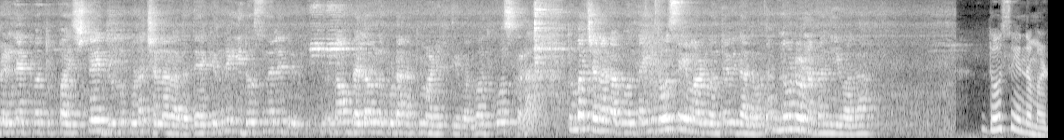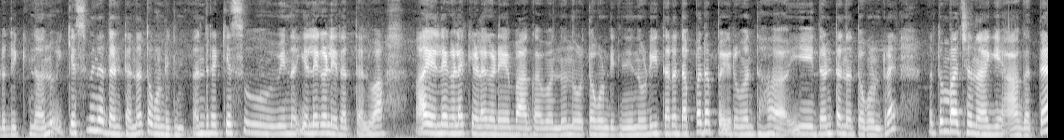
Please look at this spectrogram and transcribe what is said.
ಬೆಣ್ಣೆ ಅಥವಾ ತುಪ್ಪ ಇಷ್ಟೇ ಇದ್ರೂ ಕೂಡ ಚೆನ್ನಾಗಾಗುತ್ತೆ. ಯಾಕೆಂದರೆ ಈ ದೋಸೆನಲ್ಲಿ ನಾವು ಬೆಲ್ಲವನ್ನು ಕೂಡ ಹಾಕಿ ಮಾಡಿರ್ತೀವಲ್ವ? ಅದಕ್ಕೋಸ್ಕರ ತುಂಬ ಚೆನ್ನಾಗಾಗುವಂಥ ಈ ದೋಸೆ ಮಾಡುವಂಥ ವಿಧಾನವನ್ನು ನೋಡೋಣ ಬನ್ನಿ ಇವಾಗ. ದೋಸೆಯನ್ನು ಮಾಡೋದಕ್ಕೆ ನಾನು ಈ ಕೆಸುವಿನ ದಂಟನ್ನು ತೊಗೊಂಡಿದ್ದೀನಿ. ಅಂದರೆ ಕೆಸುವಿನ ಎಲೆಗಳಿರುತ್ತಲ್ವ, ಆ ಎಲೆಗಳ ಕೆಳಗಡೆ ಭಾಗವನ್ನು ನೋ ತೊಗೊಂಡಿದ್ದೀನಿ. ನೋಡಿ, ಈ ಥರ ದಪ್ಪ ದಪ್ಪ ಇರುವಂತಹ ಈ ದಂಟನ್ನು ತೊಗೊಂಡ್ರೆ ತುಂಬ ಚೆನ್ನಾಗಿ ಆಗುತ್ತೆ.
